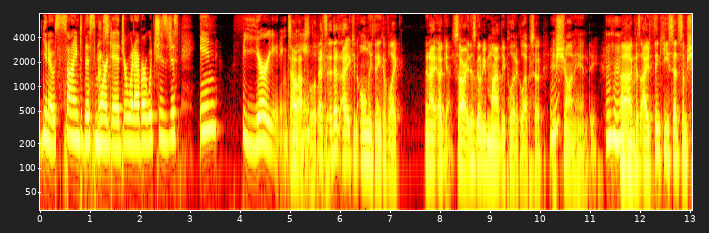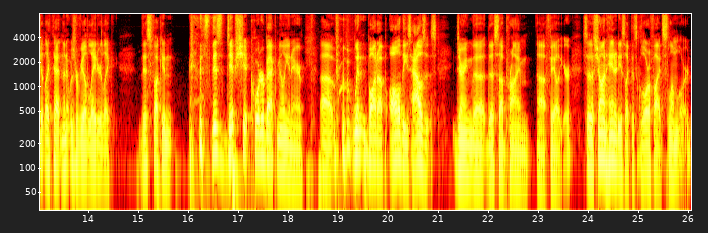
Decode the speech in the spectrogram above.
you know, signed this mortgage or whatever, which is just infuriating to Oh, me. Oh absolutely. That's that. I can only think of like, and I again, sorry, this is going to be mildly political episode. Mm-hmm. Is Sean Hannity because I think he said some shit like that, and then it was revealed later like this fucking. This, this dipshit quarterback millionaire uh, went and bought up all these houses during the the subprime uh, failure. So Sean Hannity is like this glorified slumlord.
